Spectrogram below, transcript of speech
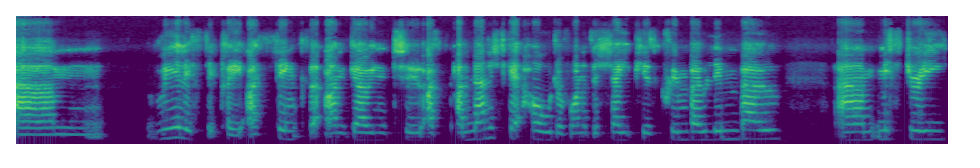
Um, realistically, I think that I'm going to. I've, I managed to get hold of one of the Scheepjes' Crimbo Limbo um, mystery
